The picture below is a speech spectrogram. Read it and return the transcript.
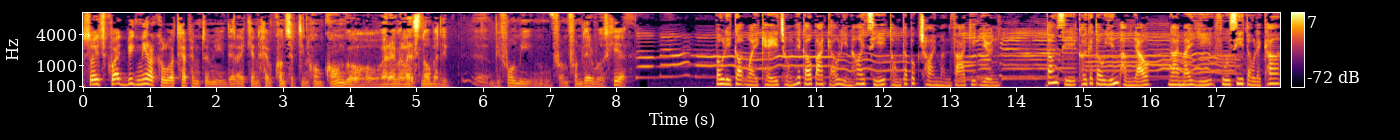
so it's quite big miracle what happened to me that I can have concert in Hong Kong or wherever else. Nobody before me from, from there was here. 布列國維奇從一九八九年開始同吉卜賽文化結緣。當時佢嘅導演朋友艾米爾庫斯杜力卡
